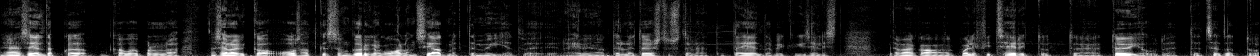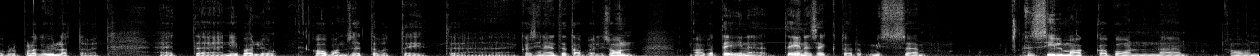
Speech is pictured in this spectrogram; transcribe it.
jah, see eeldab ka, ka võib-olla, no seal olid ka osad, kes on kõrgel kohal, on seadmete müüjad või erinevatele tööstustele, et, et ta eeldab ikkagi sellist väga kvalifitseeritud äh, tööjõudu, et, et seetõttu võib-olla pole ka üllatav, et et äh, nii palju kaubandusettevõtteid äh, ka siin edetabelis on. aga teine, teine sektor, mis silma hakkab, on, on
